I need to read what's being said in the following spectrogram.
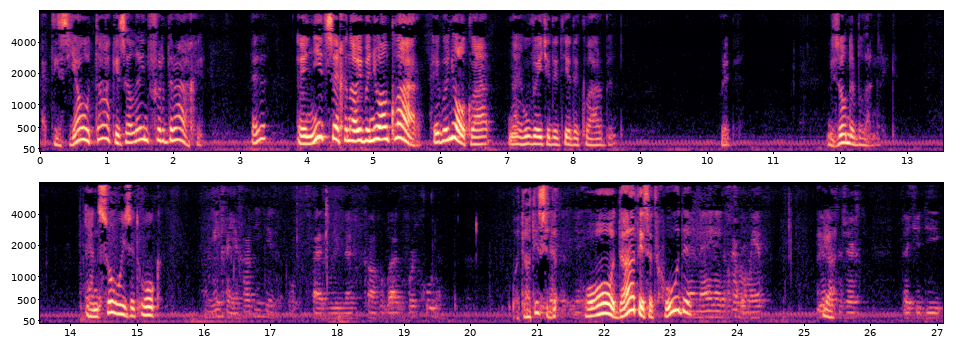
Het is jouw taak, is alleen verdragen. En niet zeggen, nou, ik ben nu al klaar. Ik ben nu al klaar. Nee, hoe weet je dat je er klaar bent? Bijzonder belangrijk. En zo is het ook. Micha, je gaat niet in op het feit hoe je het kan gebruiken voor het goede. Oh, dat is het. Oh, dat is het goede. Nee, nee, nee dat gaat wel, maar je hebt Ja. gezegd dat je die,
